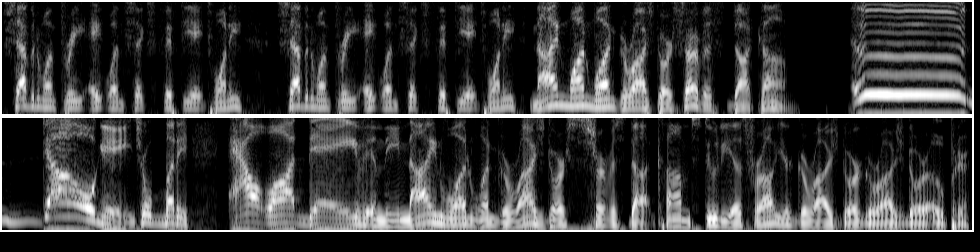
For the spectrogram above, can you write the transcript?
713-816-5820. 713-816-5820. 911garagedoorservice.com. Ooh, doggy. It's your buddy Outlaw Dave in the 911garagedoorservice.com studios for all your garage door, garage door opener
